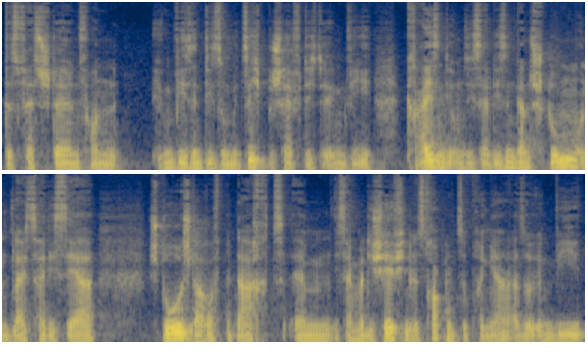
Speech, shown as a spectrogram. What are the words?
das Feststellen von, irgendwie sind die so mit sich beschäftigt, irgendwie kreisen die um sich selbst, die sind ganz stumm und gleichzeitig sehr stoisch darauf bedacht, ähm, ich sag mal, die Schäfchen ins Trocknen zu bringen, ja, also irgendwie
